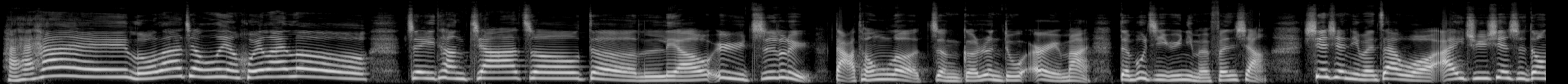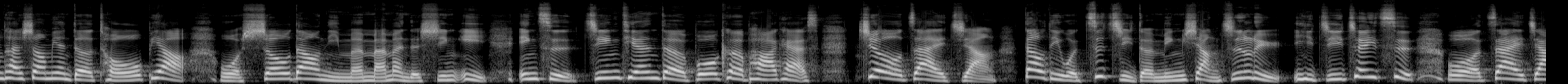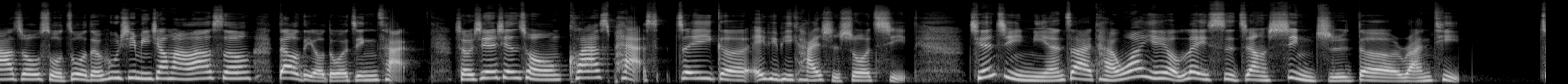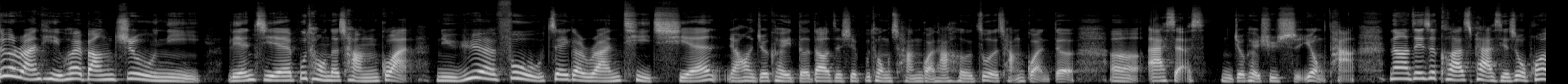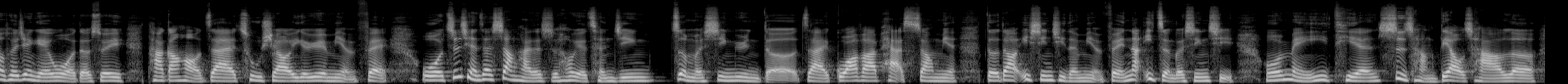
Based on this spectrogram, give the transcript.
嗨嗨嗨，罗拉教练回来喽！这一趟加州的疗愈之旅，打通了整个任督二脉，等不及与你们分享。谢谢你们在我 IG 限时动态上面的投票，我收到你们满满的心意。因此，今天的播客 Podcast 就在讲到底我自己的冥想之旅，以及这一次我在加州所做的呼吸冥想马拉松到底有多精彩。首先，先从 ClassPass 这一个 APP 开始说起。前几年在台湾也有类似这样性质的软体，这个软体会帮助你。连接不同的场馆，你月付这个软体钱，然后你就可以得到这些不同场馆它合作的场馆的呃 access，你就可以去使用它。那这次 ClassPass 也是我朋友推荐给我的，所以他刚好在促销一个月免费。我之前在上海的时候也曾经这么幸运的在 Guava Pass 上面得到一星期的免费，那一整个星期我每一天市场调查了。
